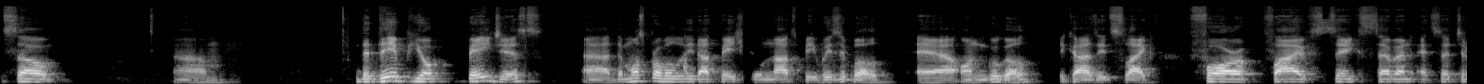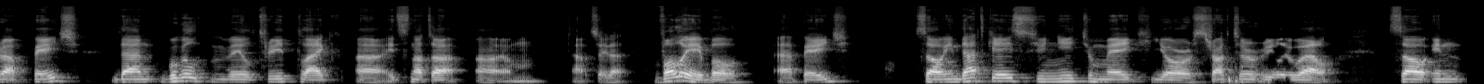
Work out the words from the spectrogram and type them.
So um, the deep your pages, uh, the most probably that page will not be visible uh, on Google because it's like four, five, six, seven, etc. page. Then Google will treat like uh, it's not a um, I would say that valuable uh, page. So in that case, you need to make your structure really well. So in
